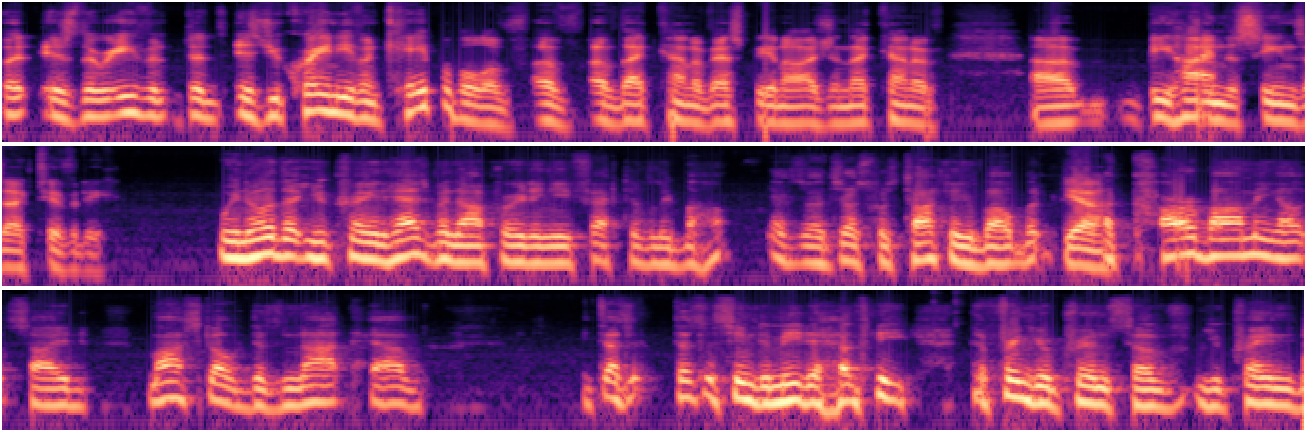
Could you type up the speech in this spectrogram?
but is there even is Ukraine even capable of, of, of that kind of espionage and that kind of uh, behind the scenes activity? We know that Ukraine has been operating effectively, as I just was talking about. But yeah. a car bombing outside Moscow does not have. It doesn't doesn't seem to me to have the, the fingerprints of Ukraine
